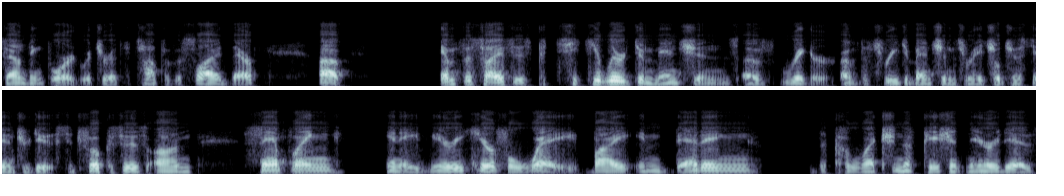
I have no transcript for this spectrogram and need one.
sounding board, which are at the top of the slide there, uh, emphasizes particular dimensions of rigor of the three dimensions Rachel just introduced. It focuses on sampling in a very careful way by embedding the collection of patient narratives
